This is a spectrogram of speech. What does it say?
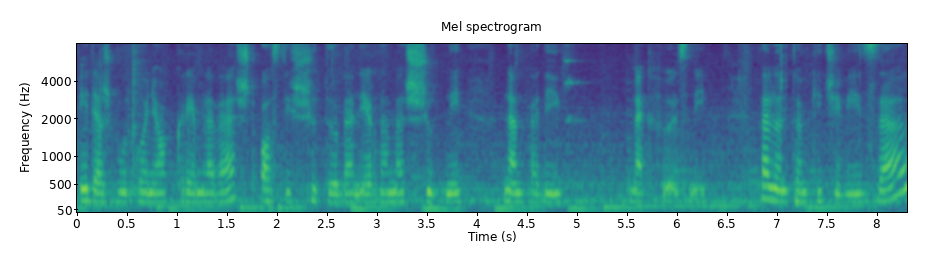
édesburgonya krémlevest, azt is sütőben érdemes sütni, nem pedig megfőzni. Felöntöm kicsi vízzel,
